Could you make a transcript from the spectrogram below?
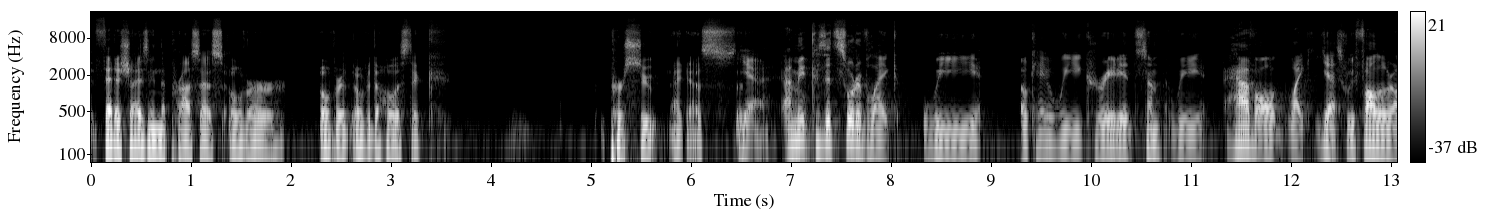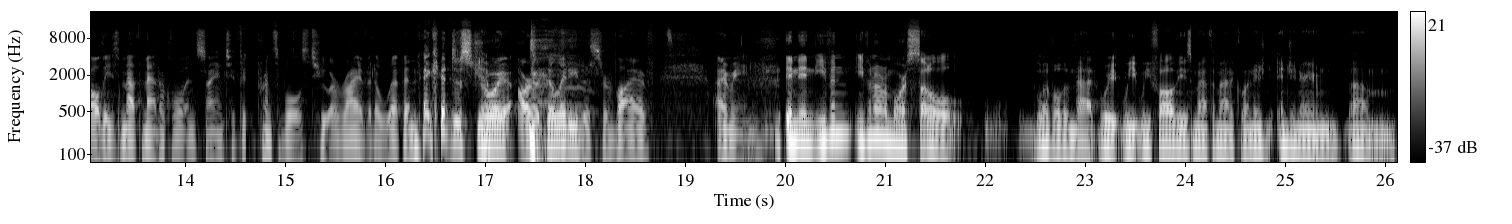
fetishizing the process over over over the holistic pursuit i guess Yeah, I mean, because it's sort of like we okay, we created something, we have all, like, yes, we followed all these mathematical and scientific principles to arrive at a weapon that could destroy our ability to survive. I mean, and, and even even on a more subtle level than that, we, we, we follow these mathematical and engineering um,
